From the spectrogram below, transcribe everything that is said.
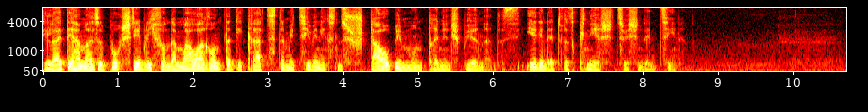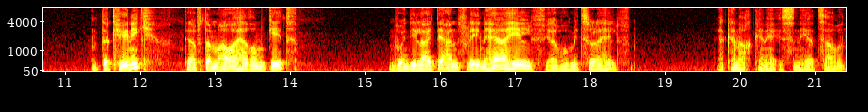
Die Leute haben also buchstäblich von der Mauer runtergekratzt, damit sie wenigstens Staub im Mund drinnen spüren, dass irgendetwas knirscht zwischen den Zähnen. Und der König, der auf der Mauer herumgeht und wo ihn die Leute anflehen, Herr, hilf, ja, womit soll er helfen? Er kann auch kein Essen herzaubern.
